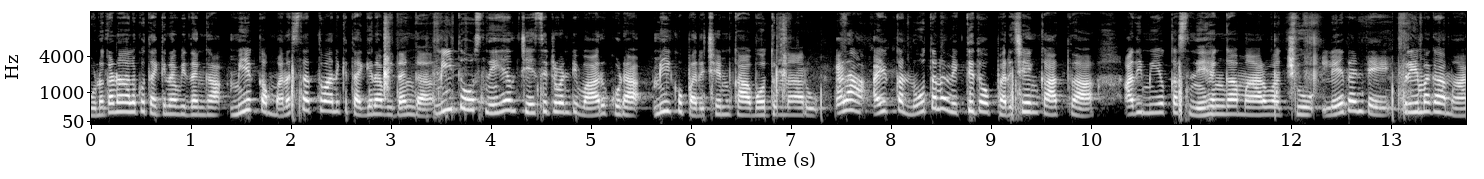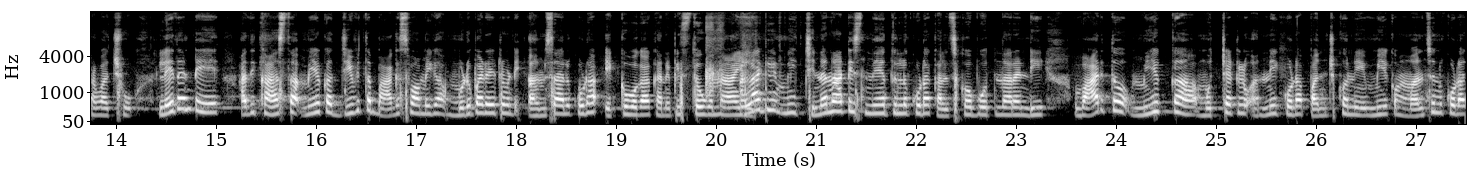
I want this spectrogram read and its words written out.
గుణగణాలకు తగిన విధంగా మీ యొక్క మనస్తత్వానికి తగిన విధంగా మీతో స్నేహం చేసేటువంటి వారు కూడా మీకు పరిచయం కాబోతున్నారు. అలా ఆ యొక్క నూతన వ్యక్తితో పరిచయం కాస్త అది మీ యొక్క స్నేహంగా మారవచ్చు లేదంటే ప్రేమగా మారవచ్చు. లేదంటే అది కాస్త మీ యొక్క జీవిత భాగస్వామిగా ముడిపడేటువంటి అంశాలు కూడా ఎక్కువగా కనిపిస్తూ ఉన్నాయి. అలాగే మీ చిన్ననాటి స్నేహితులను కూడా కలుసుకోబోతున్నారండి. వారితో మీ యొక్క ముచ్చట్లు అన్నీ కూడా పంచుకొని మీ యొక్క మనసును కూడా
